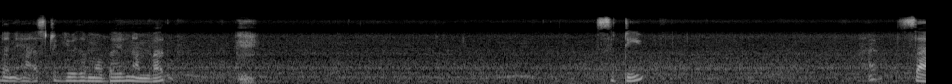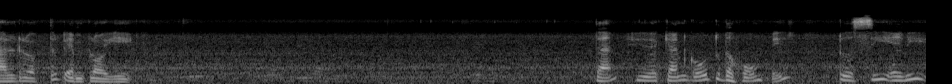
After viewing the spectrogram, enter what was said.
then it has to give the mobile number. City. And salary of that employee. Then you can go to the home page to see any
